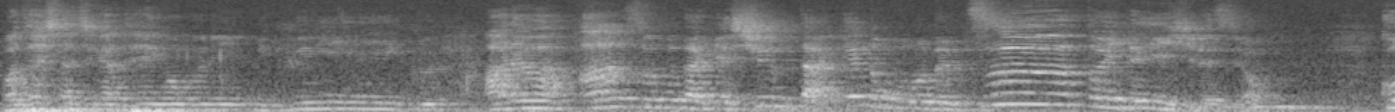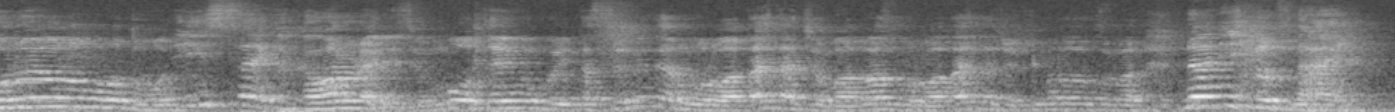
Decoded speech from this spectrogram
私たちが天国に御国に行くあれは安息だけ主だけのものでずっといていい日ですよ。この世のものとも一切関わらないですよ。もう天国に行った全てのもの私たちを惑わすもの私たちを着物とするもの何一つない。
